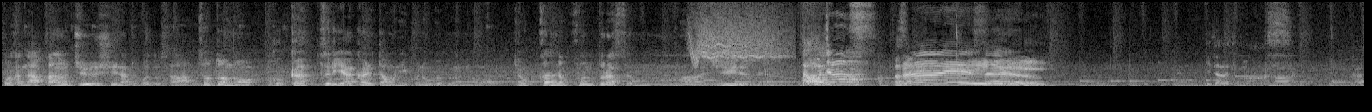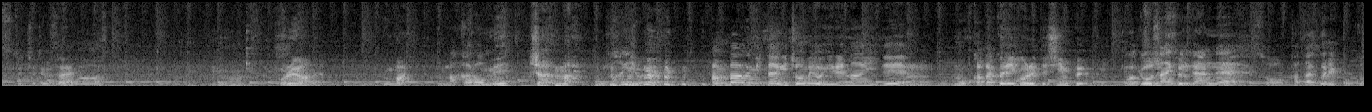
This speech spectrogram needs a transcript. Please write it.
これさ中のジューシーなところとさ外のこうがっつり焼かれたお肉の部分の食感のコントラストがマジいいですね。タコチャンス！いただきます。はい。ガツッといっちゃってくだい。たさいだきます。うん、これはね、うまスマカロい。ン。めっちゃうまい。うまいよね。ハンバーグみたいに調味料入れないで、もう片栗粉入れてシンプルにもうつなぎがねそう片栗粉小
